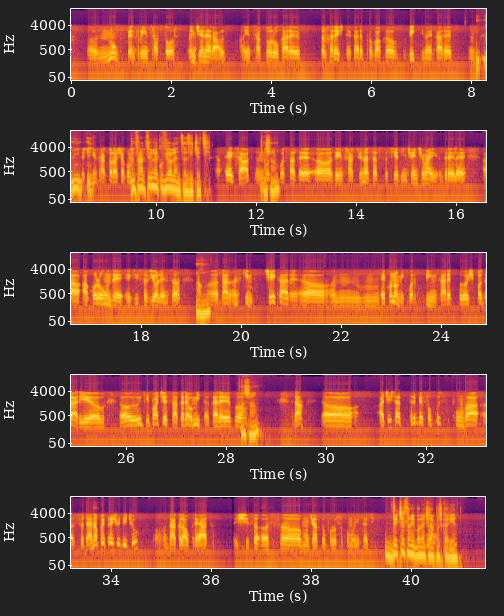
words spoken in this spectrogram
Nu pentru infractor, în general, infractorul care tâlhărește, care provoacă victime, care... Deci infractorul așa cum... Infracțiunile cu violență, ziceți. Exact. În așa. tipul ăsta de, de infracțiune, astea să fie din ce în ce mai grele, acolo unde există violență, uh-huh. dar, în schimb, cei care, uh, economic vorbim, care uh, păgari, uh, uh, tipul acesta, care au mită, care... Uh, Așa. Da? Uh, aceștia trebuie făcuți cumva uh, să dea înapoi prejudiciu, uh, dacă l-au creat, și să, uh, să muncească în folosul comunității. De ce să nu-i băgăm și la pușcărie?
